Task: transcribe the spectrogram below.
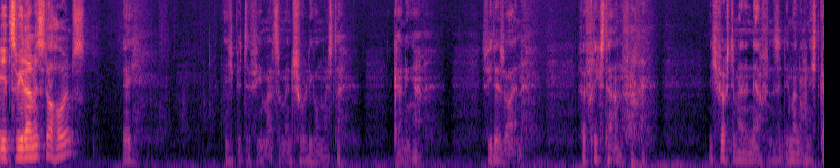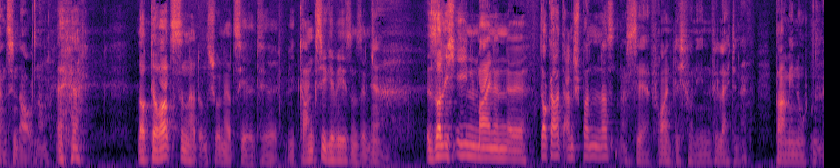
Geht's wieder, Mr. Holmes? Ich, ich bitte vielmals um Entschuldigung, Mr. Cunningham. Ist wieder so ein verflixter Anfang. Ich fürchte, meine Nerven sind immer noch nicht ganz in Ordnung. Dr. Watson hat uns schon erzählt, äh, wie krank Sie gewesen sind. Ja, Soll ich Ihnen meinen äh, Dockart anspannen lassen? das ist sehr freundlich von Ihnen. Vielleicht in ein paar Minuten.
